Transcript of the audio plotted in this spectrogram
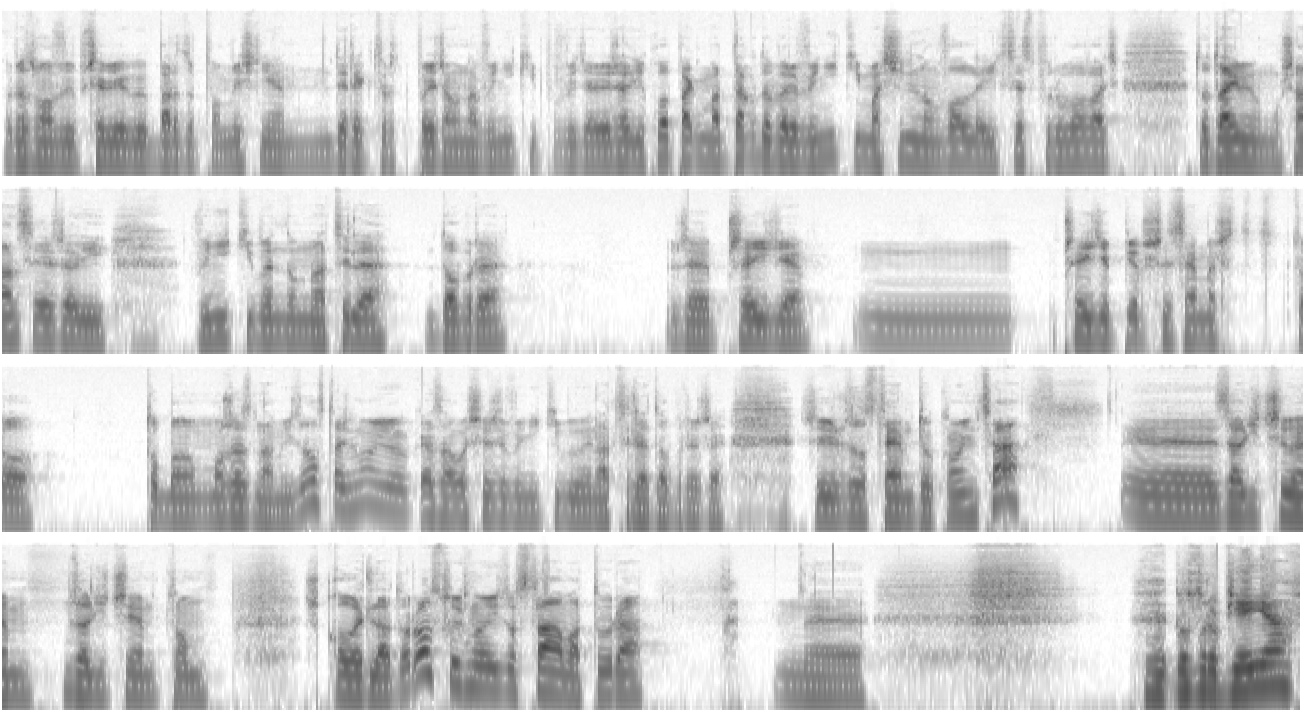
Rozmowy przebiegły bardzo pomyślnie. Dyrektor spojrzał na wyniki i powiedział: Jeżeli chłopak ma tak dobre wyniki, ma silną wolę i chce spróbować, to dajmy mu szansę. Jeżeli wyniki będą na tyle dobre, że przejdzie, mm, przejdzie pierwszy semestr, to, to może z nami zostać. No i okazało się, że wyniki były na tyle dobre, że, że już zostałem do końca. E, zaliczyłem, zaliczyłem tą szkołę dla dorosłych, no i została matura e, do zrobienia. E,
